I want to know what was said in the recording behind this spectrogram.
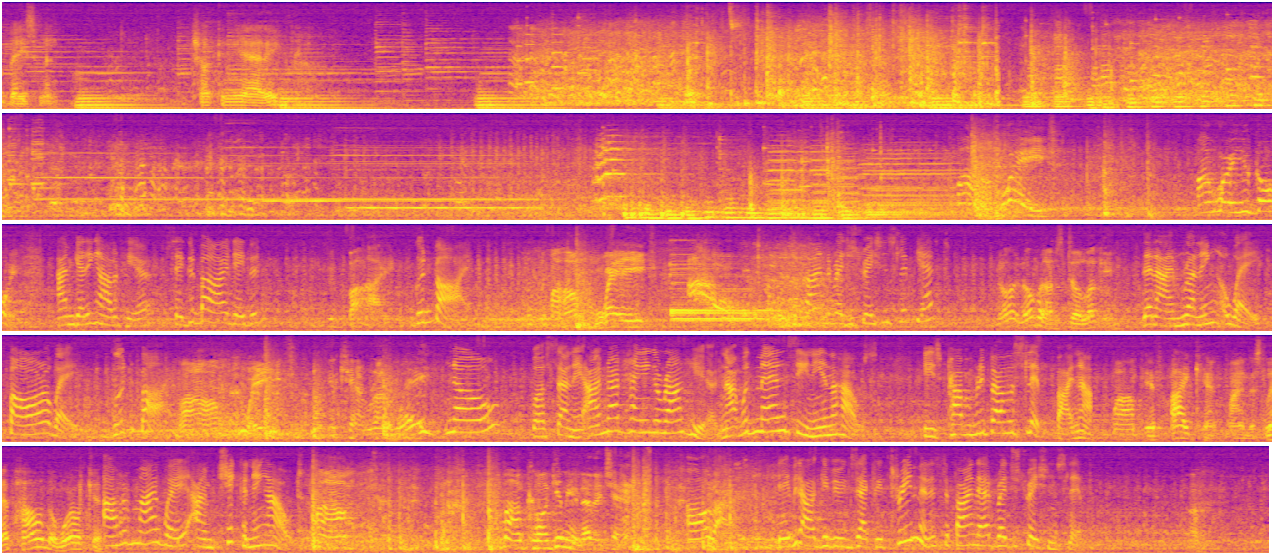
the basement. Trunk in the attic. Mom, wait. Mom, where are you going? I'm getting out of here. Say goodbye, David. Goodbye. Goodbye. Mom, wait. Ow! Did you find the registration slip yet? No, no, but I'm still looking. Then I'm running away. Far away. Goodbye. Mom, wait. You can't run away. No? Well, Sonny, I'm not hanging around here. Not with Manzini in the house. He's probably found the slip by now. Mom, if I can't find the slip, how in the world can... Out of my way, I'm chickening out. Mom. Mom, come on, give me another chance. All right. David, I'll give you exactly three minutes to find that registration slip.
